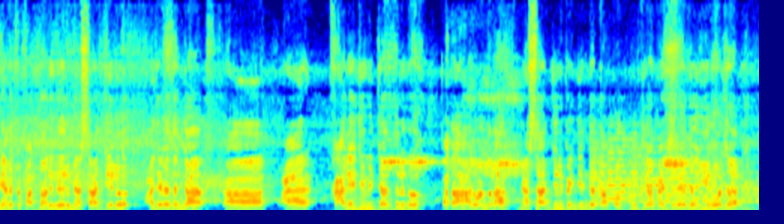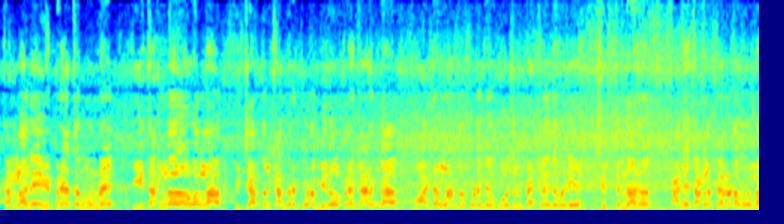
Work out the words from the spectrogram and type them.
నెలకు పద్నాలుగు వేలు మెస్ ఛార్జీలు అదేవిధంగా కాలేజీ విద్యార్థులకు పదహారు వందల మెసార్జీలు పెంచిందే తప్ప పూర్తిగా పెంచలేదు. ఈ రోజు ధరలు అనేవి విపరీతంగా ఉన్నాయి. ఈ ధరల వల్ల విద్యార్థులకి అందరికి కూడా మెనూ ప్రకారంగా వార్డర్లు అందరూ కూడా మేము భోజనం పెట్టలేదని చెప్తున్నారు. కానీ ధరలు పెరగడం వల్ల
